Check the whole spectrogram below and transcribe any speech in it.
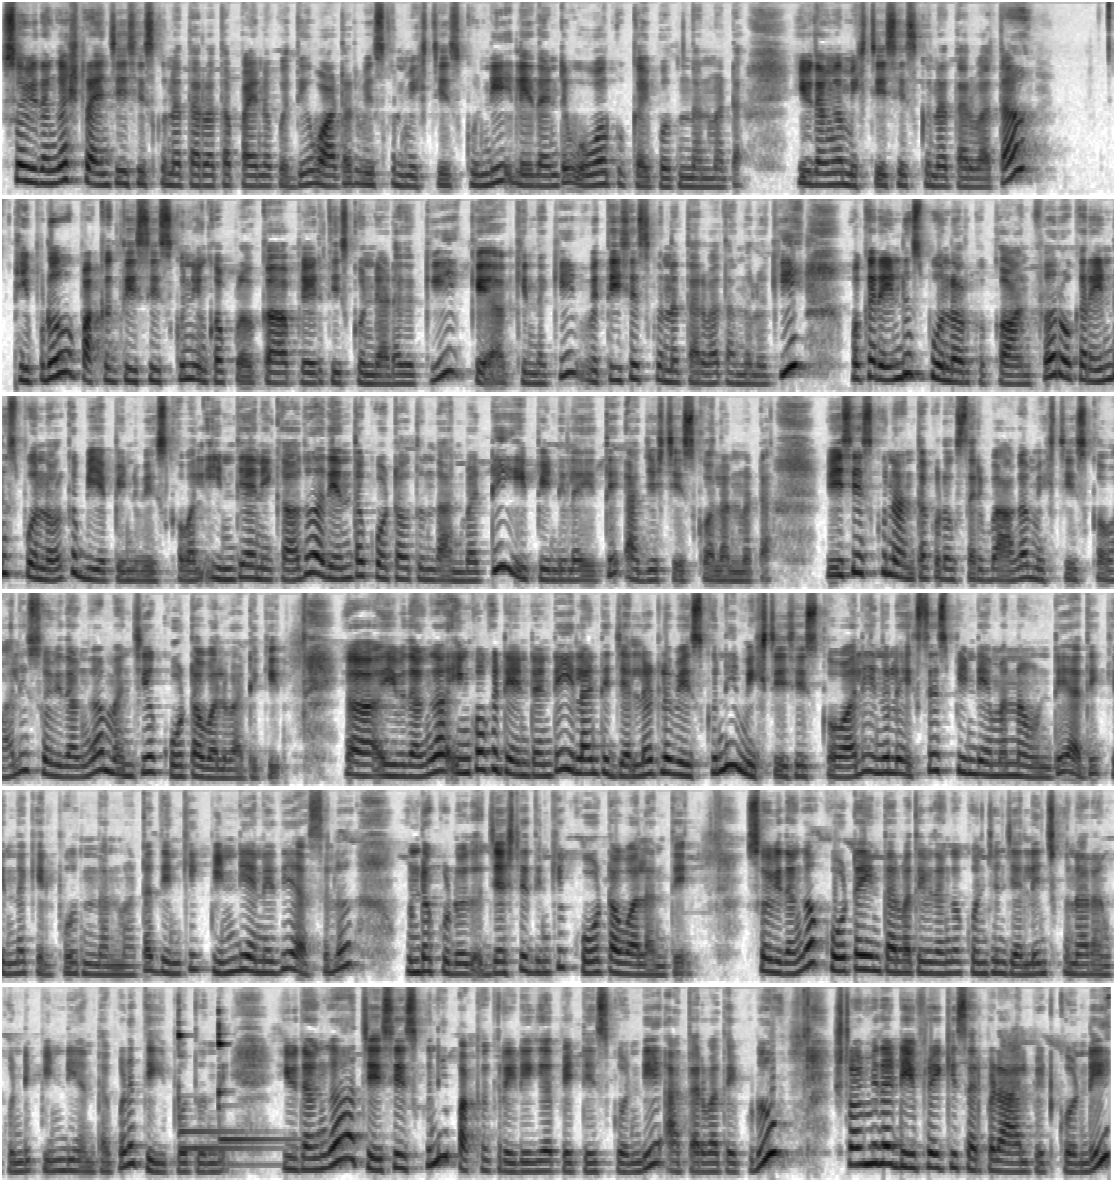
సో ఈ విధంగా స్ట్రైన్ చేసేసుకున్న తర్వాత పైన కొద్దిగా వాటర్ వేసుకొని మిక్స్ చేసుకోండి. లేదంటే ఓవర్ కుక్ అయిపోతుంది అనమాట ఈ విధంగా మిక్స్ చేసేసుకున్న తర్వాత ఇప్పుడు పక్కకు తీసేసుకుని ఇంకొక ప్లేట్ తీసుకోండి అడగకి కిందకి. తీసేసుకున్న తర్వాత అందులోకి ఒక రెండు స్పూన్ల వరకు కార్న్ఫ్లోర్ ఒక రెండు స్పూన్ల వరకు బియ్య పిండి వేసుకోవాలి. ఇంతే అని కాదు అది ఎంత కోట్ అవుతుందో దాన్ని బట్టి ఈ పిండిలో అయితే అడ్జస్ట్ చేసుకోవాలన్నమాట. వేసేసుకుని అంతా కూడా ఒకసారి బాగా మిక్స్ చేసుకోవాలి. సో విధంగా మంచిగా కోట్ అవ్వాలి వాటికి ఈ విధంగా ఇంకొకటి ఏంటంటే ఇలాంటి జల్లెట్లు వేసుకుని మిక్స్ చేసేసుకోవాలి. ఇందులో ఎక్సెస్ పిండి ఏమన్నా ఉంటే అది కిందకి వెళ్ళిపోతుంది అనమాట దీనికి పిండి అనేది అసలు ఉండకూడదు. జస్ట్ దీనికి కోట్ అవ్వాలి అంతే. సో ఈ విధంగా కోట్ అయిన తర్వాత ఈ విధంగా కొంచెం జల్లించుకున్నారనుకోండి పిండి అంతా కూడా తెగిపోతుంది ఈ విధంగా చేసేసుకుని పక్కకు రెడీగా పెట్టేసుకోండి. ఆ తర్వాత ఇప్పుడు స్టవ్ మీద డీప్ ఫ్రైకి సరిపడా ఆయిల్ పెట్టుకోండి.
